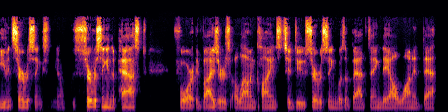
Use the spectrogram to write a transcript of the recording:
even servicing. You know, servicing in the past for advisors allowing clients to do servicing was a bad thing. They all wanted that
